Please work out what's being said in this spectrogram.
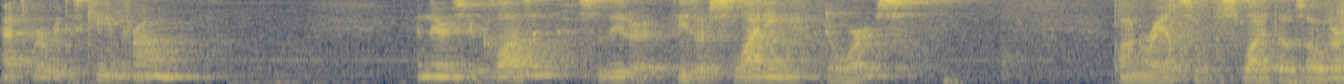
That's where we just came from. And there's your closet. So these are, these are sliding doors on rails, so we'll just slide those over.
